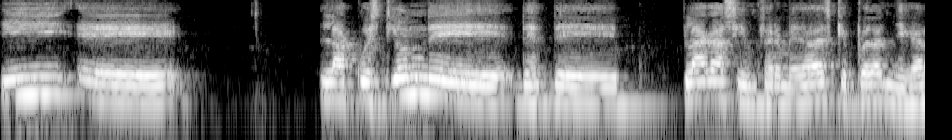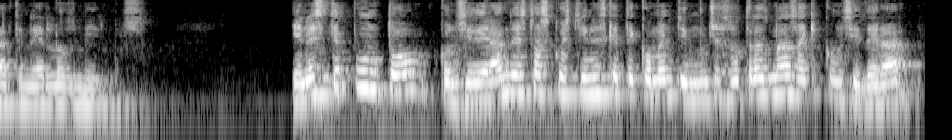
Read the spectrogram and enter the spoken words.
y eh, la cuestión de, plagas y enfermedades que puedan llegar a tener los mismos. En este punto, considerando estas cuestiones que te comento y muchas otras más, hay que considerar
